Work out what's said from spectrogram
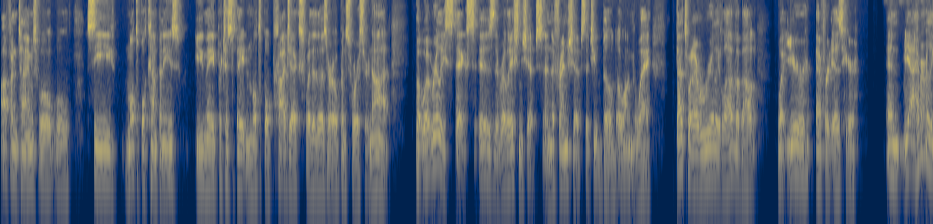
oftentimes will will see multiple companies. You may participate in multiple projects, whether those are open source or not. But what really sticks is the relationships and the friendships that you build along the way. That's what I really love about what your effort is here. And yeah, I haven't really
